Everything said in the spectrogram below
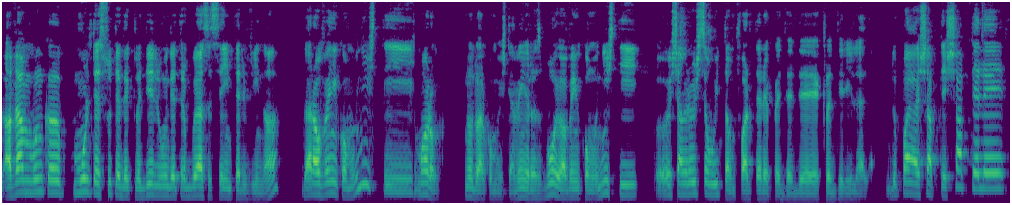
Aveam încă multe sute de clădiri unde trebuia să se intervină, dar au venit comuniștii, mă rog, nu doar comuniștii, a venit războiul, a venit comuniștii uh, și am reușit să uităm foarte repede de clădirile alea. După aia 77-le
